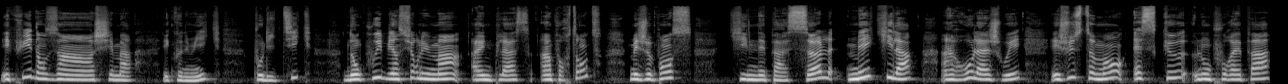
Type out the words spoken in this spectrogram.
et puis dans un schéma économique, politique. Donc oui, bien sûr, l'humain a une place importante, mais je pense qu'il n'est pas seul, mais qu'il a un rôle à jouer. Et justement, est-ce que l'on pourrait pas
